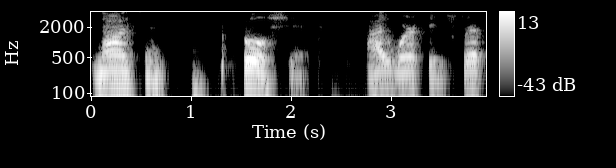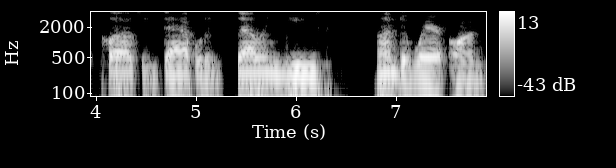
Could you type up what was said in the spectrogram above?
nonsense, bullshit. I worked in strip clubs and dabbled in selling used underwear on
